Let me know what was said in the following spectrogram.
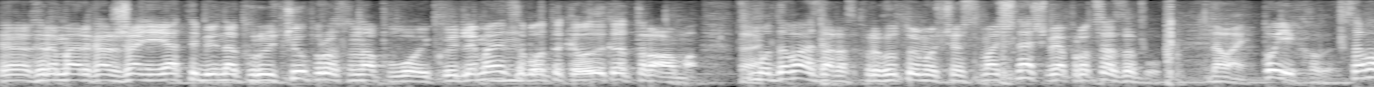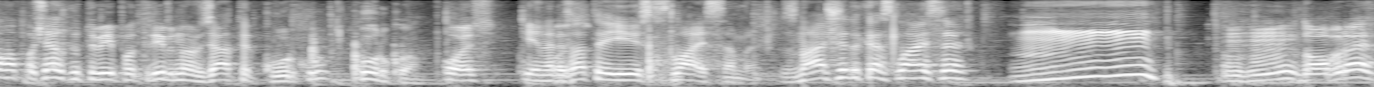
е, гример, Женя, я тобі накручу просто на плойку. І для мене це була така велика травма. Тому давай зараз приготуємо щось смачне, щоб я про це забув. Давай. Поїхали. З самого початку тобі потрібно взяти курку. Курку. Ось, і нарізати її слайсами. Знаєш, що таке слайси? Угу, добре.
